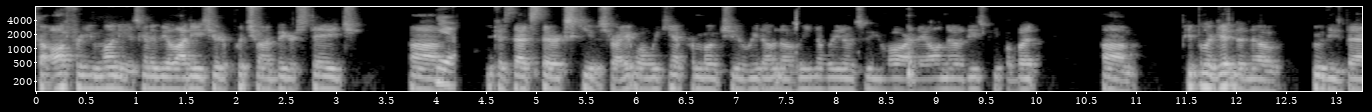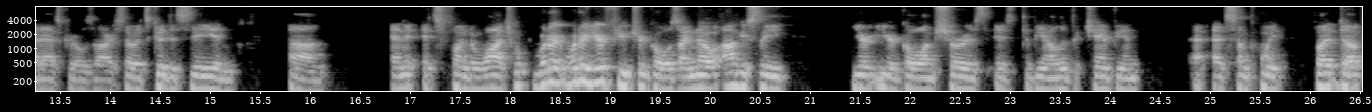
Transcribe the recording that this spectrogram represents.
to offer you money. It's going to be a lot easier to put you on a bigger stage. Um, yeah because that's their excuse, right? Well, we can't promote you. We don't know who nobody knows who you are. They all know these people, but um, people are getting to know who these badass girls are. So it's good to see and um, and it, it's fun to watch. What are what are your future goals? I know obviously your your goal, I'm sure, is is to be an Olympic champion at, at some point. But uh,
